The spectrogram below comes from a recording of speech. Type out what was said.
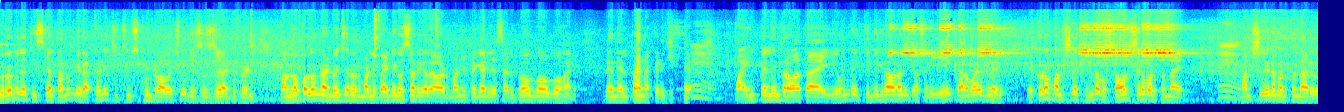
గుర్రం మీద తీసుకెళ్తాను. మీరు అక్కడి నుంచి చూసుకుంటూ రావచ్చు. దిస్ ఇస్ డిఫరెంట్ మన లోపల ఉన్న అడ్వెంచర్ మళ్ళీ బయటికి వస్తాడు కదా వాడు మళ్ళీ ట్రిగర్ చేస్తాడు. గో గో గో అని. నేను వెళ్ళిపోయాను అక్కడికి. పైకి వెళ్ళిన తర్వాత ఏముంది? కిందికి రావడానికి అసలు ఏం కనబడట్లేదు. ఎక్కడో మనుషుల కింద సౌండ్స్ వినబడుతున్నాయి. మనుషులు వినబడుతున్నారు.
